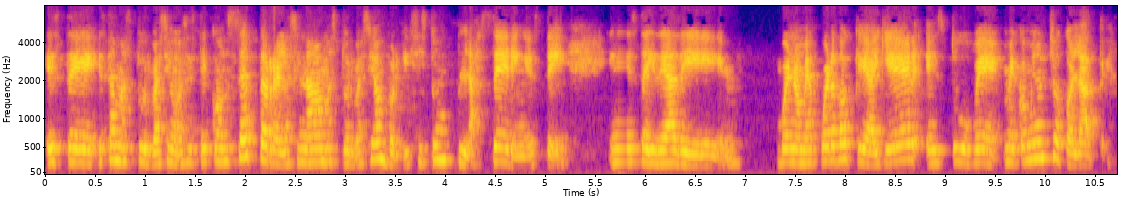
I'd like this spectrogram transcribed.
este, esta masturbación, o sea, este concepto relacionado a masturbación, porque existe un placer en, este, en esta idea de, bueno, me acuerdo que ayer estuve, me comí un chocolate,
